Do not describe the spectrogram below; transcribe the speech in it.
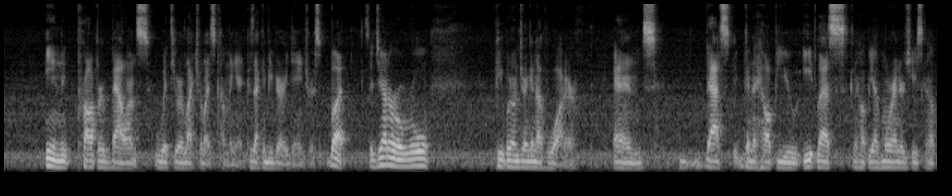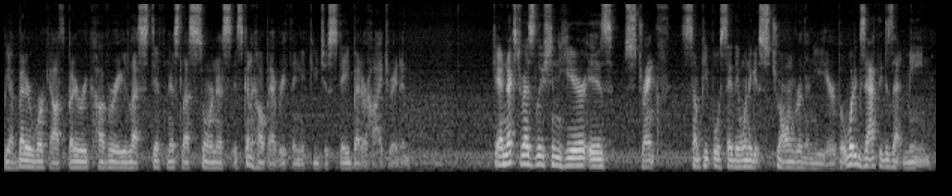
in proper balance with your electrolytes coming in because that can be very dangerous. But as a general rule people don't drink enough water. And that's going to help you eat less, going to help you have more energy, it's going to help you have better workouts, better recovery, less stiffness, less soreness. It's going to help everything if you just stay better hydrated. Okay, our next resolution here is strength. Some people say they want to get stronger than New Year, but what exactly does that mean?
